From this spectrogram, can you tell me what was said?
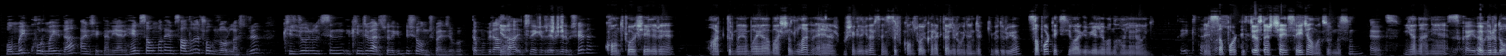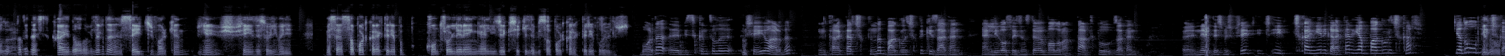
bombayı kurmayı da aynı şekilde hani yani hem savunmada hem saldırıda çok zorlaştırıyor. Killjoy'un ultisinin ikinci versiyonu gibi bir şey olmuş bence bu. Tabi bu biraz Ya- daha içine girilebilir bir şey de. Kontrol şeyleri arttırmaya bayağı başladılar. Eğer bu şekilde gidersen sırf kontrol karakterleri oynanacak gibi duruyor. Support eksiği var gibi geliyor bana hala oyunun. E, iki tane Yani var. support istiyorsan şey Sage almak zorundasın. Evet. Ya da hani Sky'ı da öbürü de olur artık. tabii de Sky da olabilir de hani Sage varken yani şu şeyi de söyleyeyim hani mesela support karakteri yapıp kontrolleri engelleyecek şekilde bir support karakteri yapılabilir. Bu arada e, bir sıkıntılı şeyi vardı. Karakter çıktığında bug'lı çıktı ki zaten yani League of Legends'te ve Valorant'ta artık bu zaten e, netleşmiş bir şey. İlk- çıkan yeni karakter ya bug'lı çıkar ya da OP Ya da OP.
